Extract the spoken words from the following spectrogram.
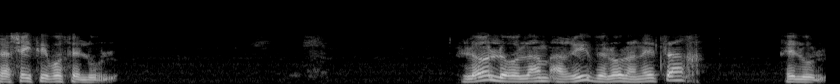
ראשי תיבות אלול. לא לעולם אריב ולא לנצח אלול.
